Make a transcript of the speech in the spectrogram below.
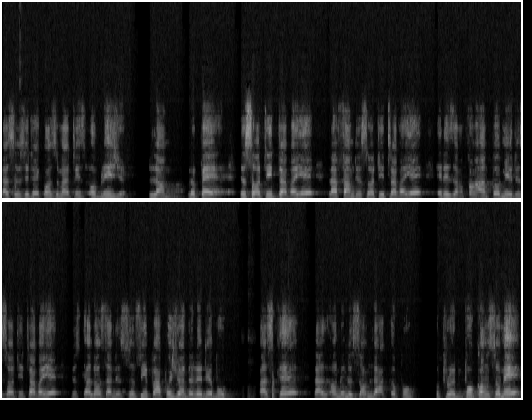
la société consommatrice oblige l'homme, le père, de sortir travailler, la femme de sortir travailler, et les enfants un peu mieux de sortir travailler, jusqu'alors ça ne suffit pas pour joindre les deux bouts. Parce que là, nous ne sommes là que pour, pour, pour consommer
